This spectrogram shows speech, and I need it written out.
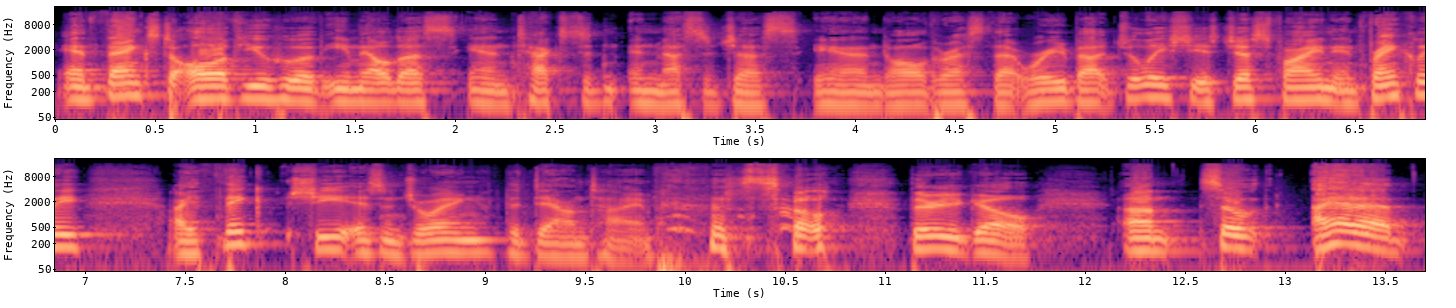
And thanks to all of you who have emailed us and texted and messaged us and all the rest that worried about Julie. She is just fine. And frankly, I think she is enjoying the downtime. so there you go. Um, so I had a,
